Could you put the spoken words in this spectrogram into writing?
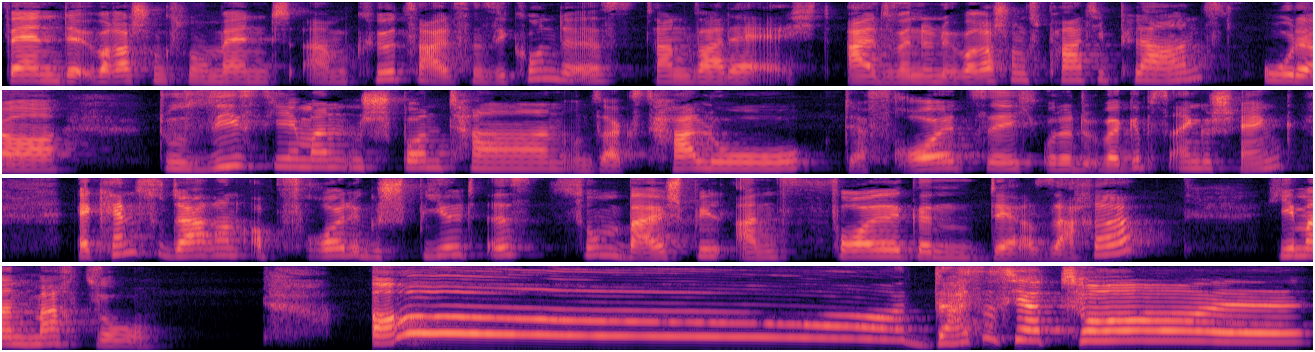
Wenn der Überraschungsmoment ähm, kürzer als eine Sekunde ist, dann war der echt. Also wenn du eine Überraschungsparty planst oder Du siehst jemanden spontan und sagst Hallo, der freut sich oder du übergibst ein Geschenk. Erkennst du daran, ob Freude gespielt ist? Zum Beispiel an Folgen der Sache. Jemand macht so. Oh, das ist ja toll.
